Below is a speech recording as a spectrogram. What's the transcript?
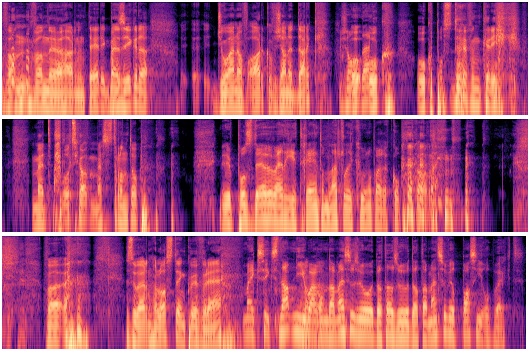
van, van eh, haar tijd. Ik ben zeker dat eh, Joanne of Arc of Jeanne d'Arc. ook, ook postduiven kreeg. Met boodschappen met stront op. De postduiven werden getraind om letterlijk gewoon op haar kop te. Van, ze werden gelost in Quiverijn. maar ik, ik snap niet waarom dat- dat mensen zo, dat, dat, zo, dat dat mensen zoveel passie opwekt.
